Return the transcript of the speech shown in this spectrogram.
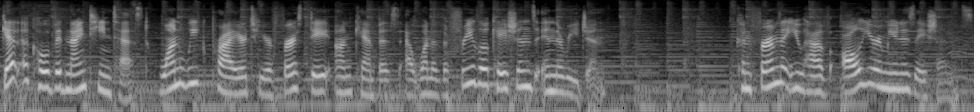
Get a COVID-19 test one week prior to your first date on campus at one of the free locations in the region. Confirm that you have all your immunizations.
